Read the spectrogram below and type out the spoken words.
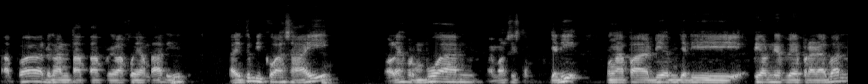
apa dengan tata perilaku yang tadi. Nah itu dikuasai oleh perempuan memang sistem. Jadi mengapa dia menjadi pionir dari peradaban?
